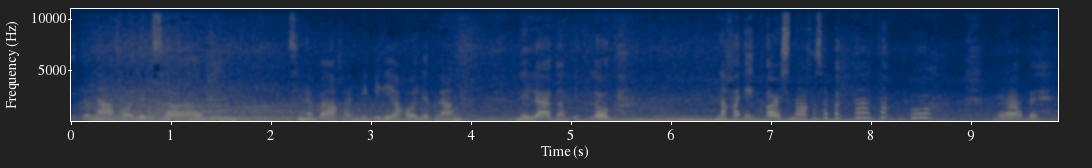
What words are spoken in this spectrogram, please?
Dito na ako ulit sa Sinabakan. Bibili ako ulit ng nilagang itlog. Naka 8 hours na ako sa pagtatakbo. Grabe.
